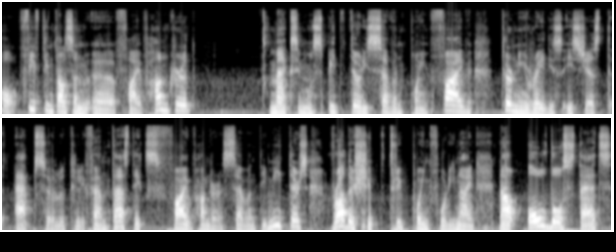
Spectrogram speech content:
Oh 15500 maximum speed 37.5 turning radius is just absolutely fantastic 570 meters. Rudder shift 3.49 now all those stats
